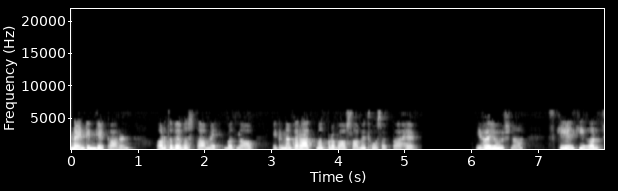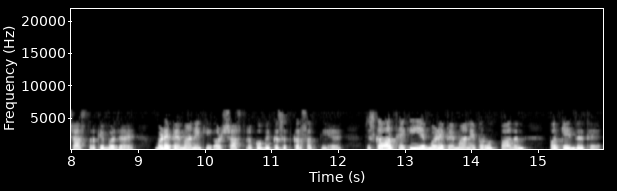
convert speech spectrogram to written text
19 के कारण अर्थव्यवस्था में बदलाव एक नकारात्मक प्रभाव साबित हो सकता है। यह योजना स्केल की अर्थशास्त्र के बजाय बड़े पैमाने की अर्थशास्त्र को विकसित कर सकती है, जिसका अर्थ है कि ये बड़े पैमाने पर उत्पादन पर केंद्रित है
